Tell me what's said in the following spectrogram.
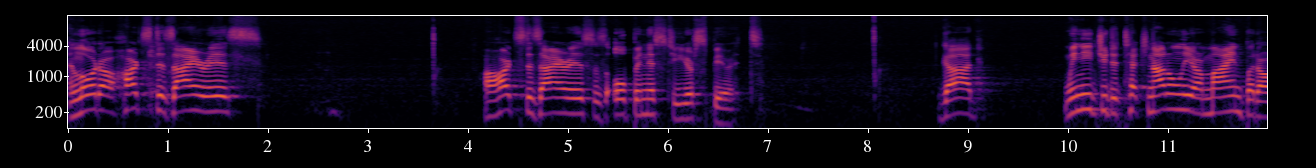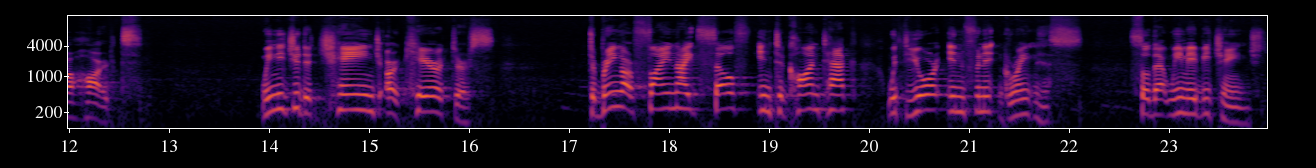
And Lord, our heart's desire is our heart's desire is, is openness to your spirit. God, we need you to touch not only our mind but our heart. We need you to change our characters to bring our finite self into contact with your infinite greatness so that we may be changed.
